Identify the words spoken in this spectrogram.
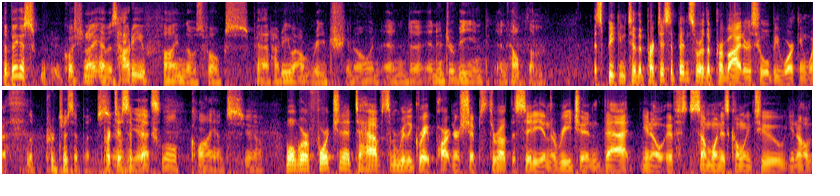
The biggest question I have is how do you find those folks, Pat? How do you outreach, you know, and and uh, and intervene and help them? Speaking to the participants or the providers who will be working with. The participants. you know, Participants. the actual clients. Yeah. Well, we're fortunate to have some really great partnerships throughout the city and the region that, you know, if someone is going to, you know,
